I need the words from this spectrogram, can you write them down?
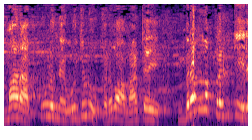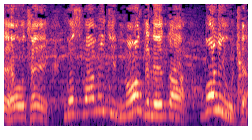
મારા કુળને ઉજળું કરવા માટે બ્રહ્મ પ્રગટી રહ્યો છે. ગોસ્વામીજી નોંધ લેતા બોલી ઉઠ્યા.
